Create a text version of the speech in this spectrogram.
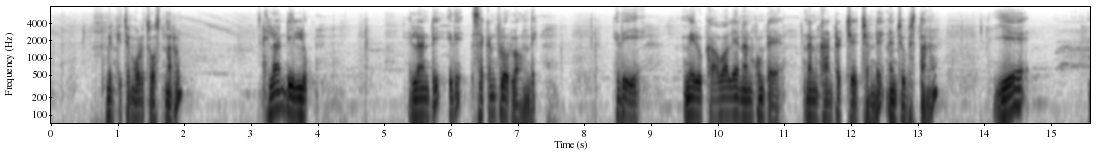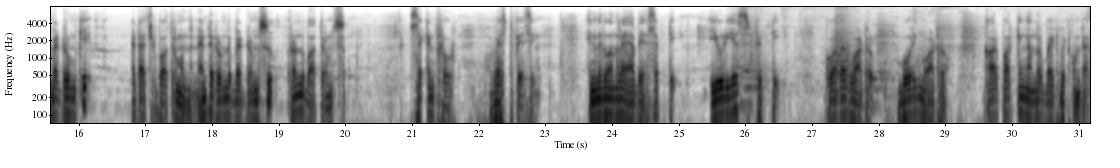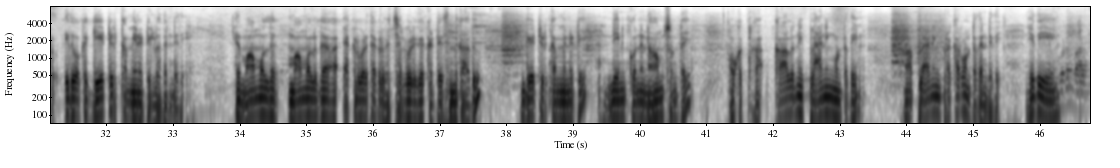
మీరు కిచెన్ కూడా చూస్తున్నారు. ఇలాంటి ఇల్లు ఇలాంటి ఇది సెకండ్ ఫ్లోర్లో ఉంది. ఇది మీరు కావాలి అని అనుకుంటే నన్ను కాంటాక్ట్ చేయొచ్చండి నేను చూపిస్తాను. ఏ బెడ్రూమ్కి అటాచ్డ్ బాత్రూమ్ ఉందండి. అంటే రెండు బెడ్రూమ్స్ రెండు bathrooms. Second floor west facing. ఎనిమిది వందల యాభై SFT. UDS fifty. Godavari water boring water. Car parking అందరూ బయట పెట్టుకుంటారు. ఇది ఒక గేటెడ్ కమ్యూనిటీలోదండి ఇది. ఇది మామూలు మామూలుగా ఎక్కడ పడితే అక్కడ విచ్చలవిడిగా కట్టేసింది కాదు. Gated community. దీనికి కొన్ని నామ్స్ ఉంటాయి. ఒక కాలనీ ప్లానింగ్ ఉంటుంది. ఆ ప్లానింగ్ ప్రకారం ఉంటుందండి ఇది. ఇది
